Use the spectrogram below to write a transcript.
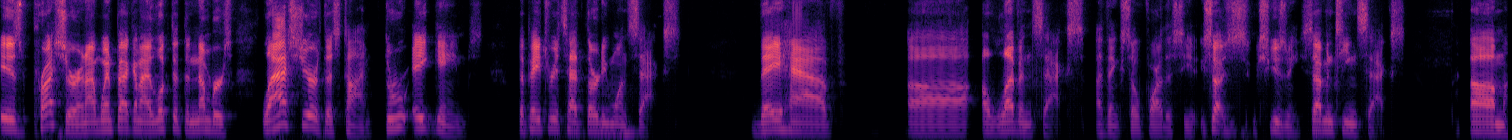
is pressure. And I went back and I looked at the numbers last year at this time through eight games. The Patriots had 31 sacks. They have uh 11 sacks, I think, so far this year. So, excuse me, 17 sacks. Um,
